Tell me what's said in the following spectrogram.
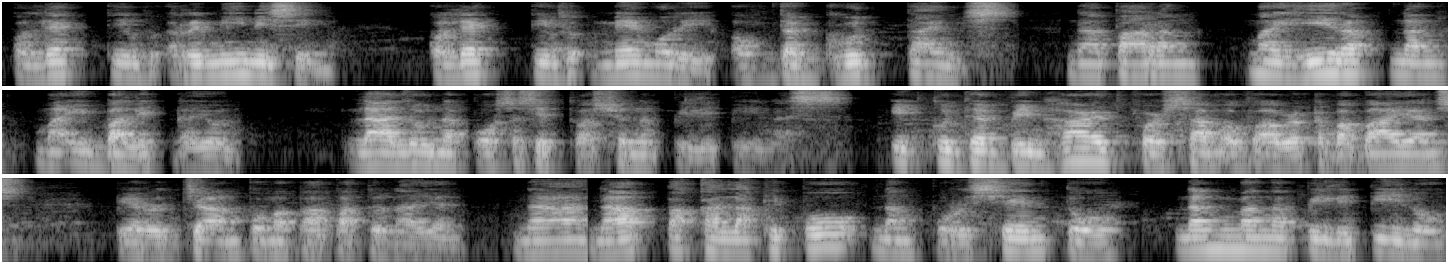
collective reminiscing, collective memory of the good times na parang mahirap nang maibalik ngayon, lalo na po sa sitwasyon ng Pilipinas. It could have been hard for some of our kababayans, pero diyan po mapapatunayan na napakalaki po ng porsyento ng mga Pilipino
